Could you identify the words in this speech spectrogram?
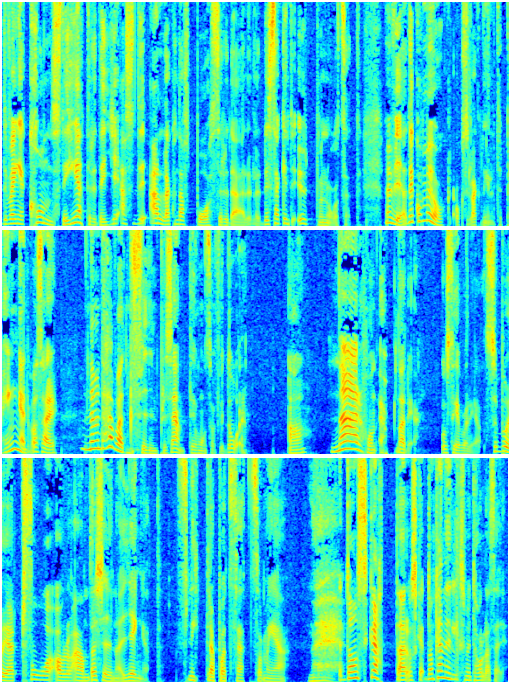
det var inga konstigheter i det. Alltså, det. Alla kunde haft på sig det där. Eller, det stack inte ut på något sätt. Men vi hade kommit ihåg också lagt ner lite pengar. Det var så här, nej men det här var en fin present till hon som fyllde år. Ja. När hon öppnar det och ser vad det är så börjar två av de andra tjejerna i gänget fnittra på ett sätt som är... Nej. De skrattar och skrattar. De kan liksom inte hålla sig.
